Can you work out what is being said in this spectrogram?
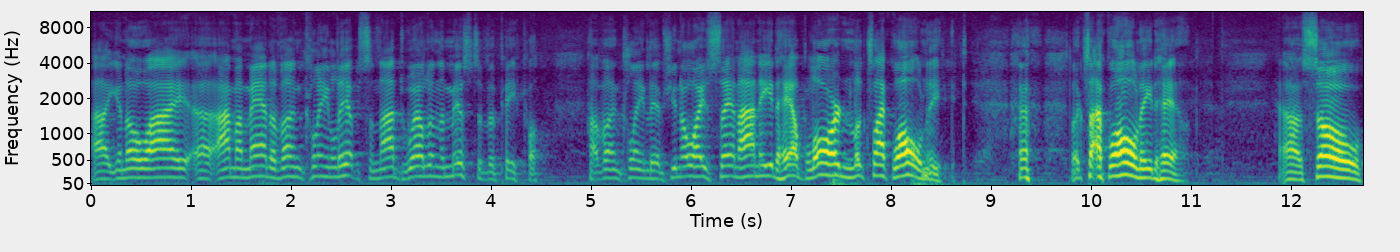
uh, you know, I, uh, I'm a man of unclean lips, and I dwell in the midst of a people of unclean lips. You know what he's saying? I need help, Lord, and looks like we all need it. looks like we all need help. Uh, so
